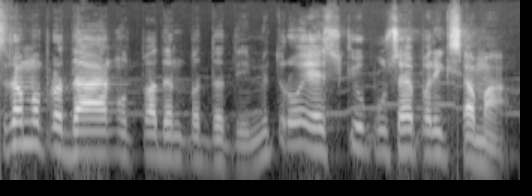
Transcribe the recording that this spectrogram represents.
શ્રમ પ્રધાન ઉત્પાદન પદ્ધતિ. મિત્રો, એસક્યુ પૂછાય પરીક્ષામાં.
